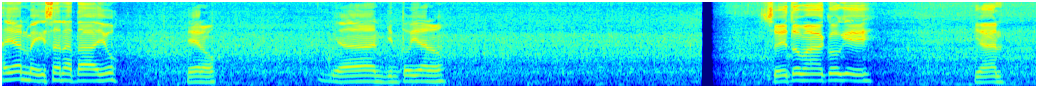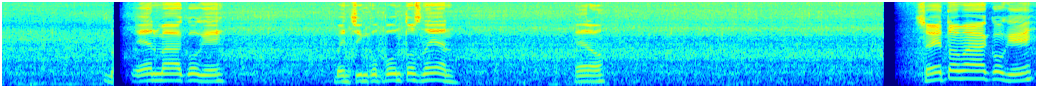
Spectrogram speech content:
Ayan, may isa na tayo. Yan o. Yan, ginto yan o. So ito mga kogi. Yan. Yan mga kogi. 25 puntos na yan. Yan o. So ito mga kogi.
